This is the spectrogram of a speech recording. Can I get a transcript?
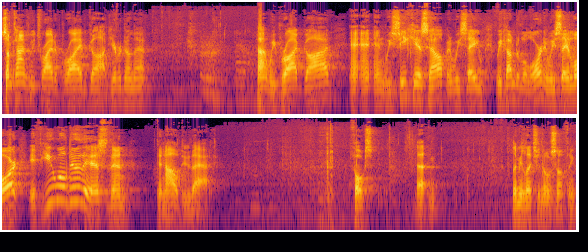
Sometimes we try to bribe God. You ever done that? Huh? We bribe God and, and, and, we seek His help and we say, we come to the Lord and we say, Lord, if you will do this, then, then I'll do that. Folks, uh, let me let you know something.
